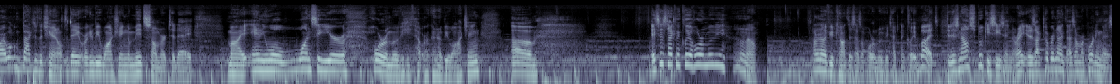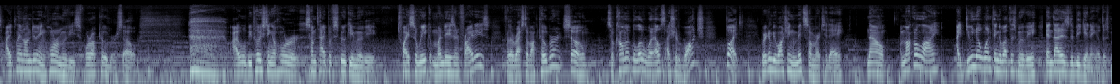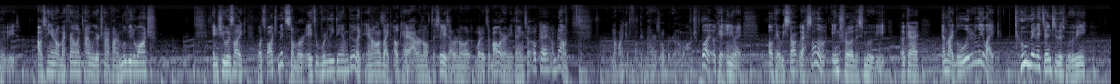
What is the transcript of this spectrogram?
Alright, welcome back to the channel. Today we're going to be watching Midsommar today. My annual once a year horror movie that we're going to be watching. Um, is this technically a horror movie? I don't know. I don't know if you'd count this as a horror movie technically, but it is now spooky season, right? It is October 9th as I'm recording this. I plan on doing horror movies for October, so I will be posting a horror, some type of spooky movie twice a week, Mondays and Fridays for the rest of October. So, so comment below what else I should watch. But we're gonna be watching Midsommar today. Now, I'm not gonna lie, I do know one thing about this movie, and that is the beginning of this movie. I was hanging out with my friend one time. We were trying to find a movie to watch. And she was like, let's watch Midsommar. It's really damn good. And I was like, okay, I don't know what this is. I don't know what it's about or anything. So, okay, I'm down. Not like it fucking matters what we're gonna watch. But, okay, anyway. Okay, we start, I saw the intro of this movie, okay? And, like, literally, like, two minutes into this movie,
